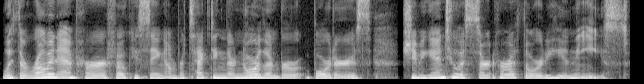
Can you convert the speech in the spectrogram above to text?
With the Roman emperor focusing on protecting their northern borders, she began to assert her authority in the east.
